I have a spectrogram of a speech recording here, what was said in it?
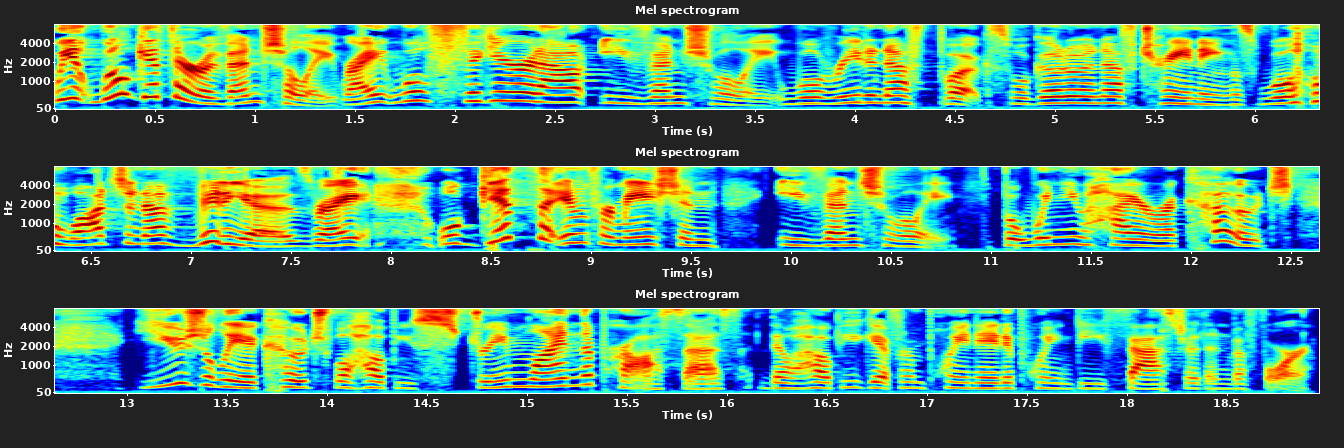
we, we'll get there eventually, right? We'll figure it out eventually. We'll read enough books, we'll go to enough trainings, we'll watch enough videos, right? We'll get the information eventually. But when you hire a coach, Usually, a coach will help you streamline the process. They'll help you get from point A to point B faster than before.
